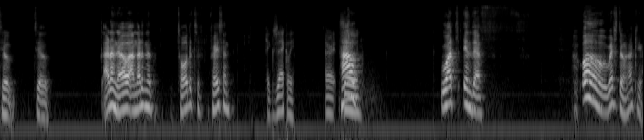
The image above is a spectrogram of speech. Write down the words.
to, to. I don't know. I'm not in a talkative person. Exactly. All right. How? So, What in the? F- Whoa, redstone. Okay.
